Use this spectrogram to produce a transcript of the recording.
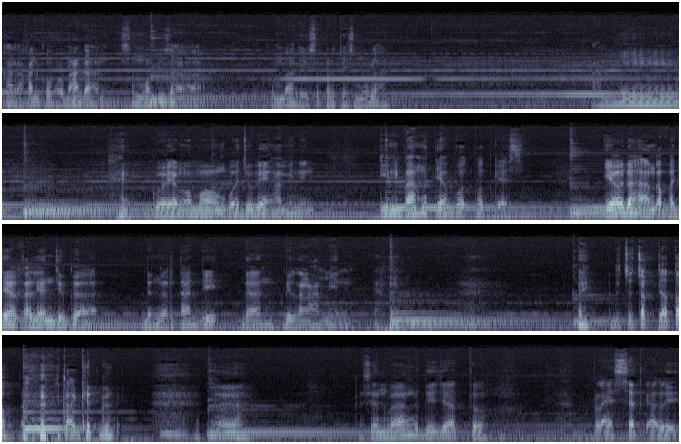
kalahkan corona dan semua bisa kembali seperti semula. Amin. gue yang ngomong, gue juga yang aminin. Gini banget ya buat podcast. Ya udah anggap aja kalian juga denger tadi dan bilang amin. eh, ada cocok jatuh. Kaget gue. Eh, kasihan banget dia jatuh pleset kali.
